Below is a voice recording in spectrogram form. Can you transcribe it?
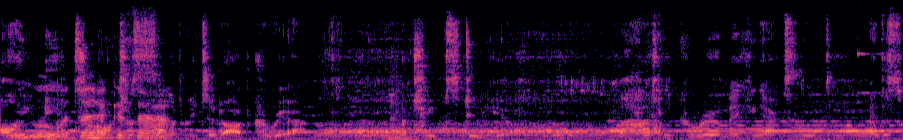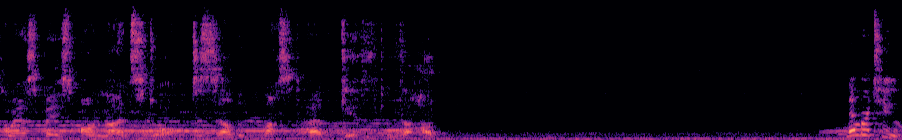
All you Ooh, what the heck launch is a that? celebrated art career. A cheap studio. A happy career making accident. And a Squarespace online store to sell the must have gift of the hub. Number two,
